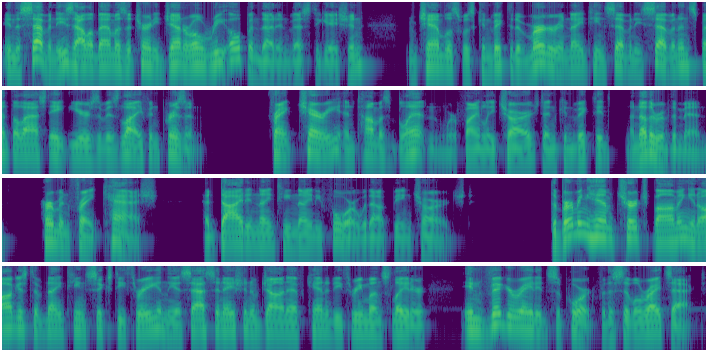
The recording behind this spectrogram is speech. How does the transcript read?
In the 70s, Alabama's Attorney General reopened that investigation, and Chambliss was convicted of murder in 1977 and spent the last eight years of his life in prison. Frank Cherry and Thomas Blanton were finally charged and convicted. Another of the men, Herman Frank Cash, had died in 1994 without being charged. The Birmingham church bombing in August of 1963 and the assassination of John F. Kennedy three months later invigorated support for the Civil Rights Act.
